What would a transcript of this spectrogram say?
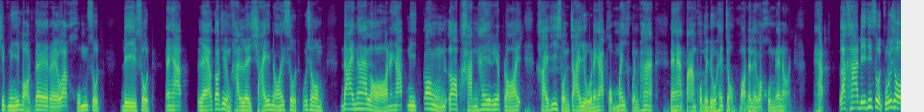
คลิปนี้บอกได้เลยว่าคุ้มสุดดีสุดนะครับ แล้วก็ที่สำคัญเลยใช้น้อยสุดคุณผู้ชม ได้หน้าหล่อนะครับ มีกล้องรอบคันให้เรียบร้อย ใครที่สนใจอยู่นะครับ ผมไม่ควรพลาดนะฮะตามผมไปดูให้จบบอกได้เลยว่าคุ้มแน่นอนนะครับราคาดีที่สุด คุณผู้ชม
